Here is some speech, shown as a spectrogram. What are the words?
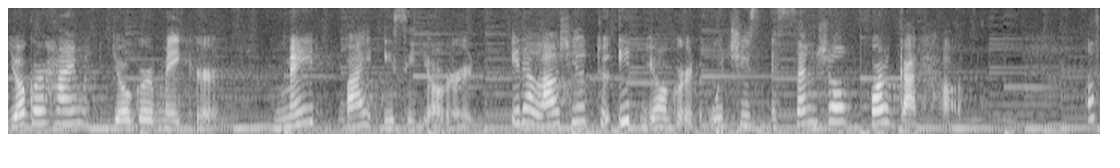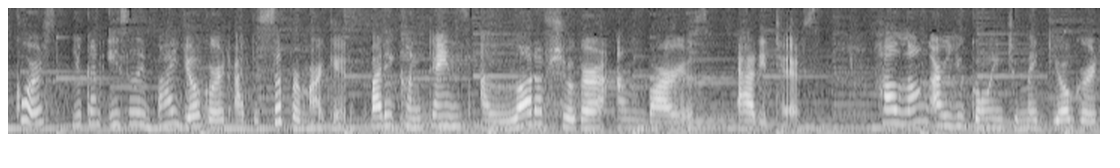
Yogurheim Yogurt Maker, made by Easy Yogurt. It allows you to eat yogurt, which is essential for gut health. Of course, you can easily buy yogurt at the supermarket, but it contains a lot of sugar and various additives. How long are you going to make yogurt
